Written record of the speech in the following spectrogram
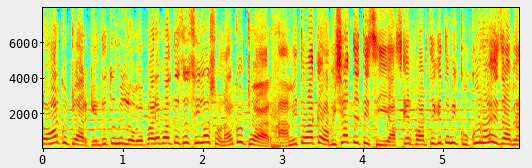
লোহার কুঠার, কিন্তু তুমি লোভে পরে বলতেছো ছিল সোনার কুঠার। আমি তোমাকে অভিশাপ দিতেছি, আজকের পর থেকে তুমি কুকুর হয়ে যাবে।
